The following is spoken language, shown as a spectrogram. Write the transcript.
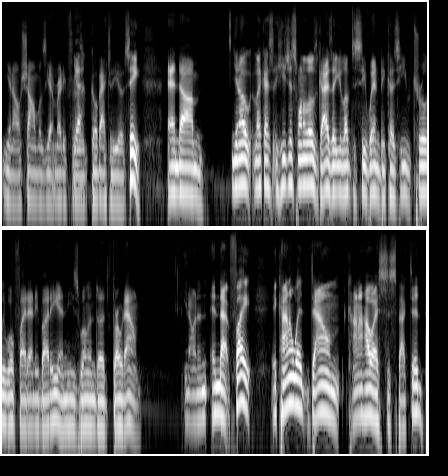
you know Sean was getting ready for Yeah. go back to the UFC, and um, you know, like I said, he's just one of those guys that you love to see win because he truly will fight anybody and he's willing to throw down. You know, and in, in that fight, it kind of went down kind of how I suspected.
